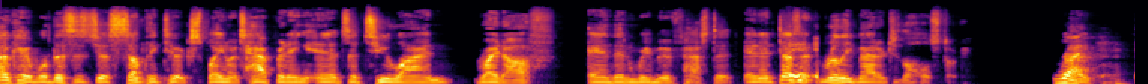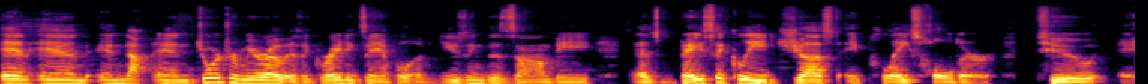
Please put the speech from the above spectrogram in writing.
okay. Well, this is just something to explain what's happening, and it's a two line write off, and then we move past it, and it doesn't really matter to the whole story. Right. And and and not and George Romero is a great example of using the zombie as basically just a placeholder to eh,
